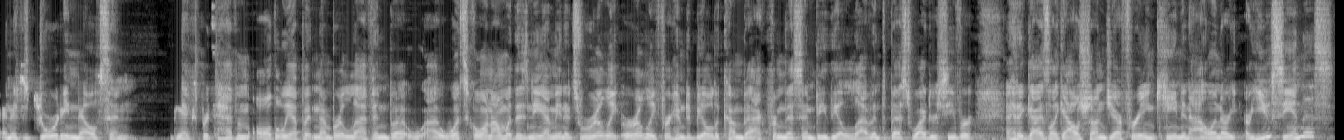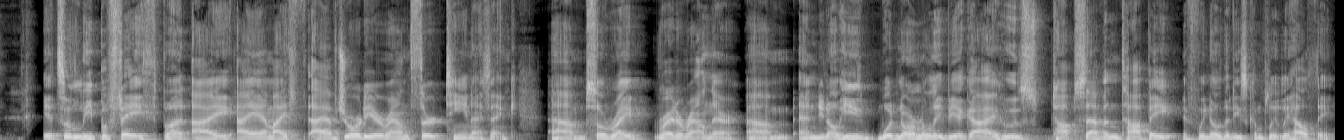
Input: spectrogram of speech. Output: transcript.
and it's Jordy Nelson the experts have him all the way up at number 11, but uh, what's going on with his knee? I mean, it's really early for him to be able to come back from this and be the 11th best wide receiver ahead of guys like Alshon Jeffery and Keenan Allen. Are, are you seeing this? It's a leap of faith, but I, I am. I, I have Jordy around 13, I think. Um, so right, right around there. Um, and you know, he would normally be a guy who's top seven, top eight, if we know that he's completely healthy.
